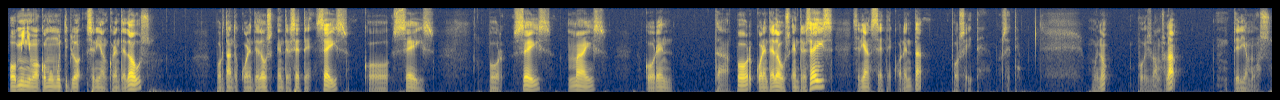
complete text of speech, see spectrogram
O mínimo común múltiplo serían 42, por tanto 42 entre 7, 6, co 6 por 6 máis 40 por 42 entre 6 serían 7, 40 por 7, por 7. Bueno, pues vamos a la. Teríamos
